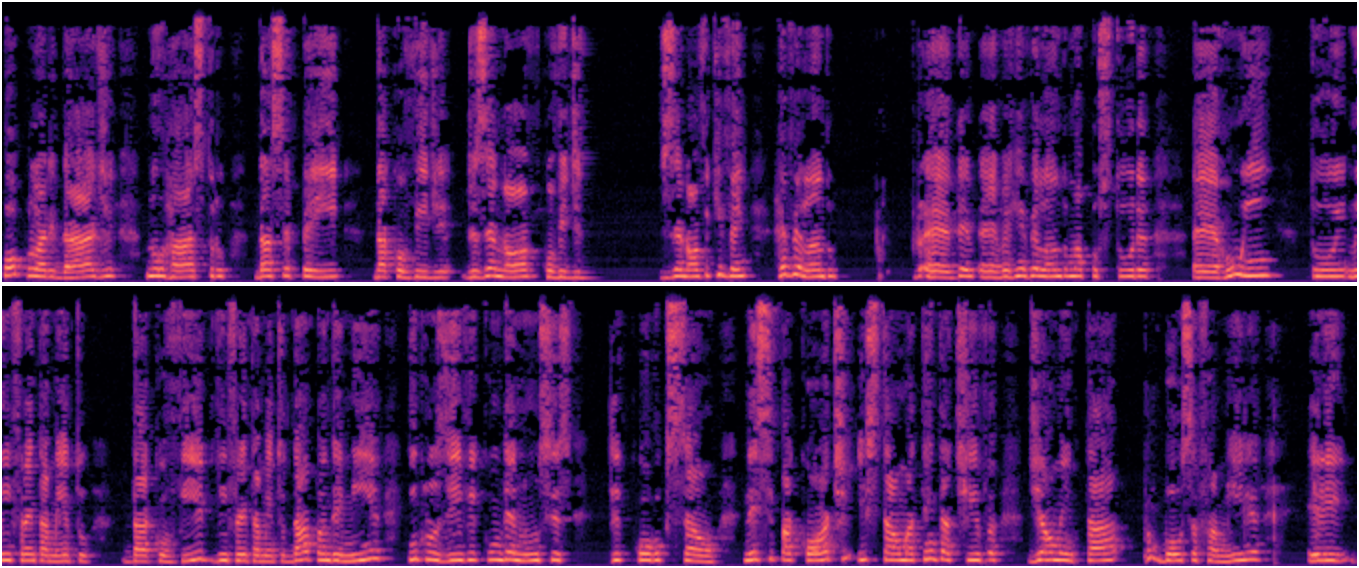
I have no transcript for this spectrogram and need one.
popularidade no rastro da CPI da Covid-19, Covid-19 que vem revelando, é, de, é, revelando uma postura é, ruim do, no enfrentamento da Covid, enfrentamento da pandemia, inclusive com denúncias de corrupção. Nesse pacote está uma tentativa de aumentar o Bolsa Família. Ele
